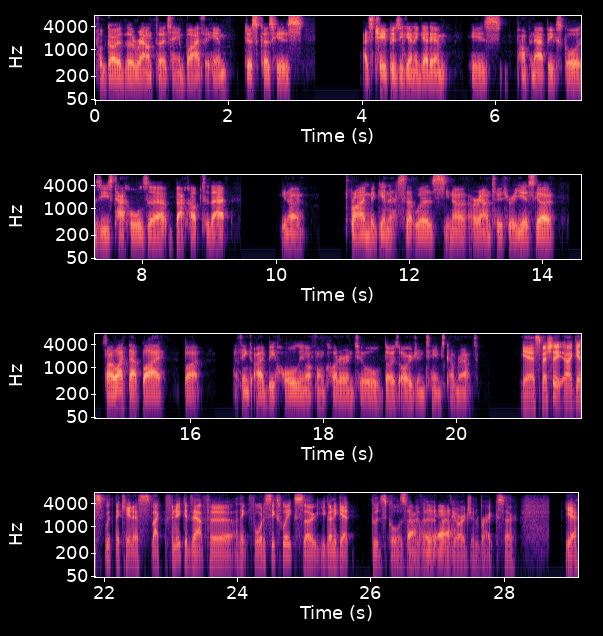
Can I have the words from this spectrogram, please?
forego the round 13 buy for him just because he's as cheap as you're going to get him. He's pumping out big scores. His tackles are back up to that, you know, prime McInnes that was, you know, around two, three years ago. So I like that buy, but I think I'd be holding off on Cotter until those origin teams come around. Yeah, especially I guess with McInnes, like Finucane's out for I think four to six weeks, so you're going to get good scores exactly, over the yeah. over the Origin break. So, yeah,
